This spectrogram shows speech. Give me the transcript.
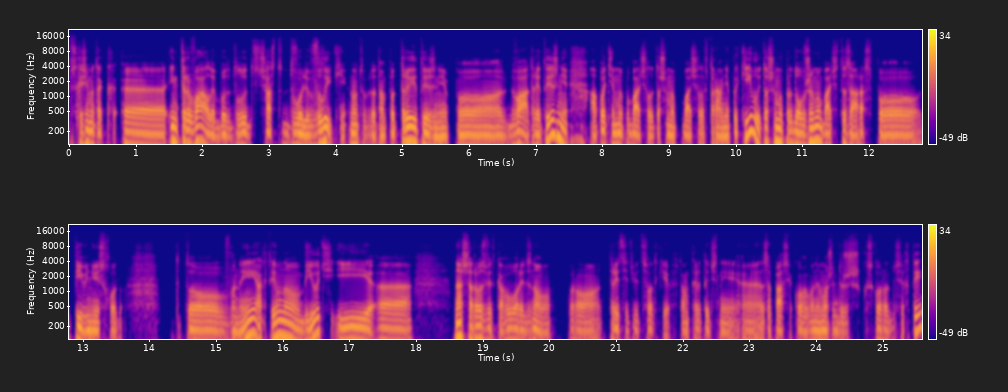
скажімо так, е, інтервали були часто доволі великі. Ну, тобто там по три тижні, по два-три тижні, а потім ми побачили те, що ми побачили в травні по Києву, і те, що ми продовжуємо бачити зараз по півдню і сходу. Тобто вони активно б'ють, і е, наша розвідка говорить знову про 30% там критичний е, запас, якого вони можуть дуже скоро досягти.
